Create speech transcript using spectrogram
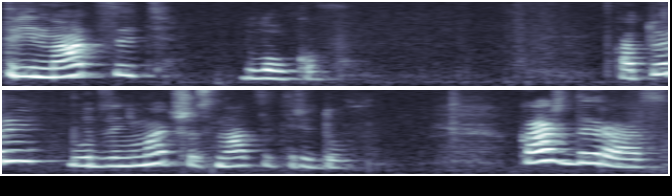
13 блоков, которые будут занимать 16 рядов. Каждый раз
